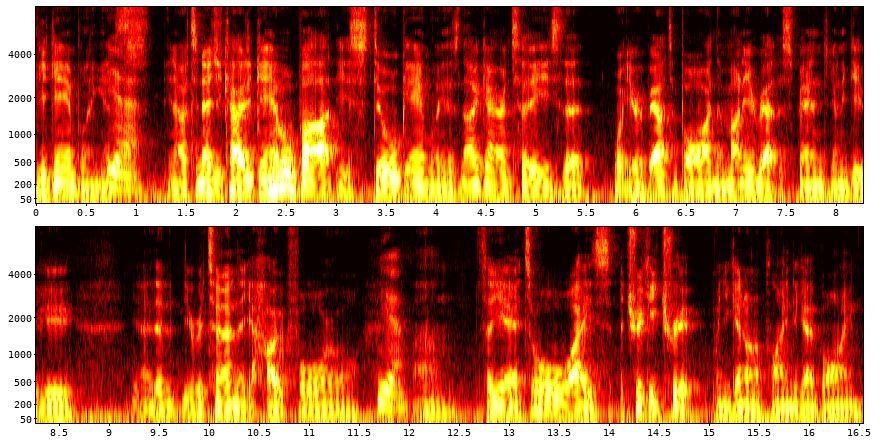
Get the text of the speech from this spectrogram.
You're gambling. It's, Yeah. You know, it's an educated gamble, but you're still gambling. There's no guarantees that what you're about to buy and the money you're about to spend is going to give you you know, the, your return that you hope for. Or yeah. um, so yeah, it's always a tricky trip when you get on a plane to go buying.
